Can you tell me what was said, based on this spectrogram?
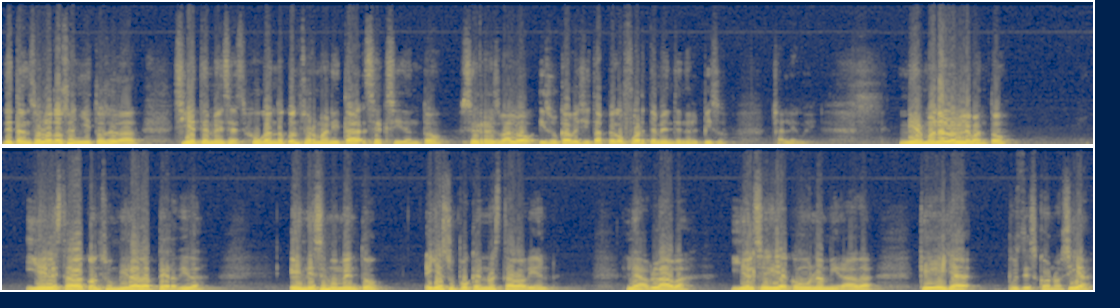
de tan solo dos añitos de edad, siete meses, jugando con su hermanita, se accidentó, se resbaló y su cabecita pegó fuertemente en el piso. Chale, güey. Mi hermana lo levantó y él estaba con su mirada perdida. En ese momento, ella supo que no estaba bien. Le hablaba y él seguía con una mirada que ella pues desconocía.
